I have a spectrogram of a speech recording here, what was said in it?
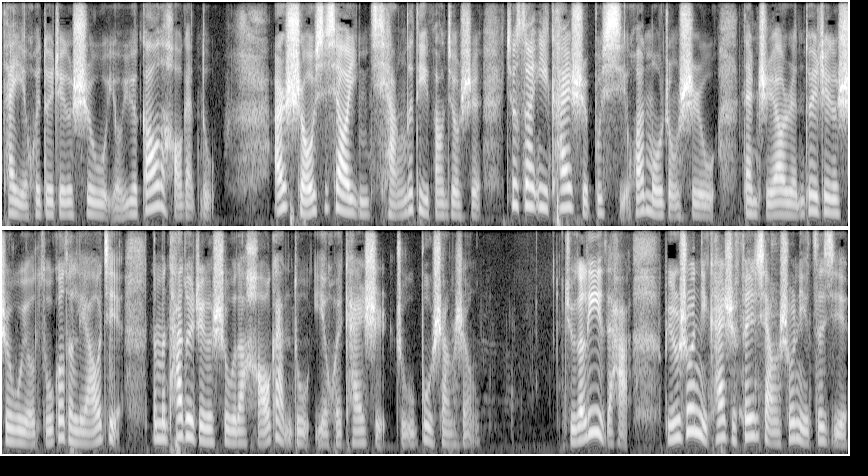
他也会对这个事物有越高的好感度。而熟悉效应强的地方就是，就算一开始不喜欢某种事物，但只要人对这个事物有足够的了解，那么他对这个事物的好感度也会开始逐步上升。举个例子哈，比如说你开始分享说你自己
